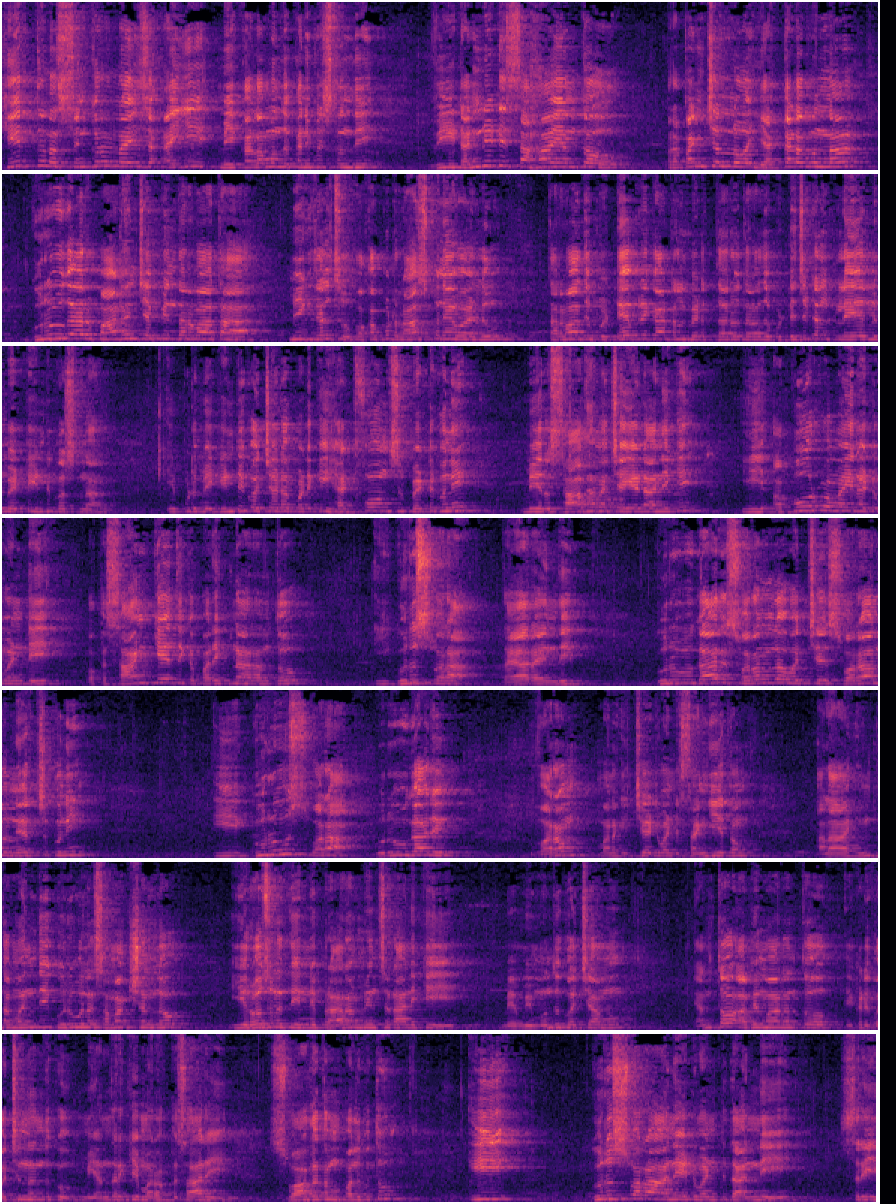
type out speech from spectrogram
కీర్తన సింక్రనైజ్ అయ్యి మీ కళ్ళ ముందు కనిపిస్తుంది. వీటన్నిటి సహాయంతో ప్రపంచంలో ఎక్కడ ఉన్నా గురువుగారు పాఠం చెప్పిన తర్వాత మీకు తెలుసు ఒకప్పుడు రాసుకునేవాళ్ళు తర్వాత ఇప్పుడు టేప్ రికార్డర్లు పెడతారు తర్వాత ఇప్పుడు డిజిటల్ ప్లేయర్లు పెట్టి ఇంటికి వస్తున్నారు. ఇప్పుడు మీకు ఇంటికి వచ్చేటప్పటికి హెడ్ ఫోన్స్ పెట్టుకుని మీరు సాధన చేయడానికి ఈ అపూర్వమైనటువంటి ఒక సాంకేతిక పరిజ్ఞానంతో ఈ గురుస్వర తయారైంది. గురువు గారి స్వరంలో వచ్చే స్వరాలు నేర్చుకుని ఈ గురువు స్వర గురువు గారి వరం మనకిచ్చేటువంటి సంగీతం. అలా ఇంతమంది గురువుల సమక్షంలో ఈ రోజున దీన్ని ప్రారంభించడానికి మేము మీ ముందుకు వచ్చాము ఎంతో అభిమానంతో ఇక్కడికి వచ్చినందుకు మీ అందరికీ మరొకసారి స్వాగతం పలుకుతూ ఈ గురుస్వర అనేటువంటి దాన్ని శ్రీ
